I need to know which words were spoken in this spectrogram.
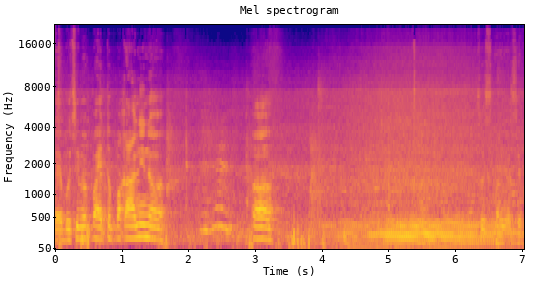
Okay, busin mo pa. Ito pa kanin, oh. Oh. Sus, Mariosep.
